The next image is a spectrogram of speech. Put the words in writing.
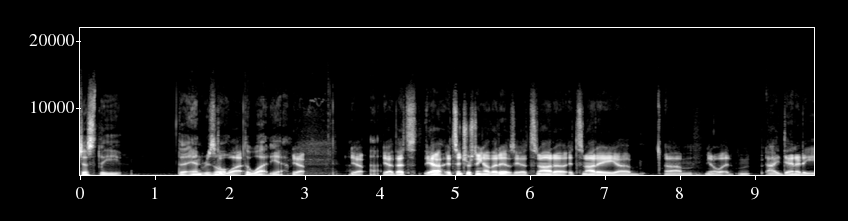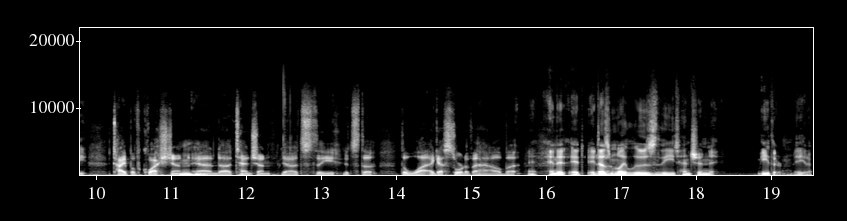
just the the end result. The what. The what? Yeah. Yeah. Yep. Yeah. That's yeah. It's interesting how that is. Yeah. It's not a. It's not a. Uh, um, you know, identity type of question and uh, tension. Yeah. It's the. It's the. The what? I guess sort of the how, but and it, it, it doesn't really lose the tension either. You know,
